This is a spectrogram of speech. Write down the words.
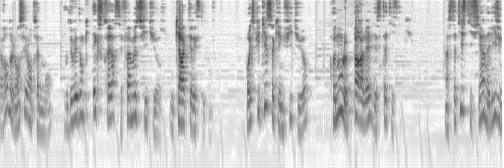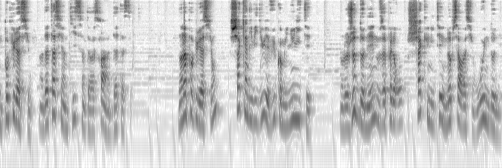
Avant de lancer l'entraînement, vous devez donc extraire ces fameuses features, ou caractéristiques. Pour expliquer ce qu'est une feature, prenons le parallèle des statistiques. Un statisticien analyse une population, un data scientist s'intéressera à un dataset. Dans la population, chaque individu est vu comme une unité. Dans le jeu de données, nous appellerons chaque unité une observation ou une donnée.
